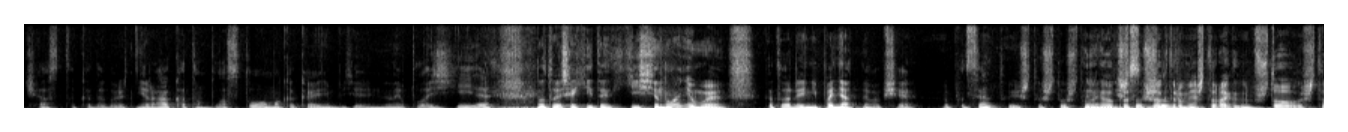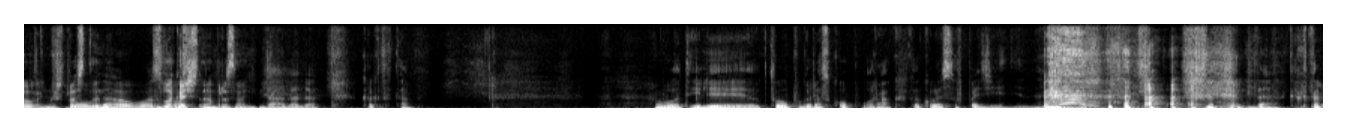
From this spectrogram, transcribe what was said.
часто, когда говорят не рак, а там бластома какая-нибудь или неоплазия. Ну, то есть какие-то такие синонимы, которые непонятны вообще пациенту, и что, что, что, И они- вопрос, что, что- доктор, у меня что, рак? Говорю, Что вы, что вы? Ну, что Просто вы, да, у вас злокачественное просто- образование. Да, да, да. Как-то так. Вот. Или кто по гороскопу? Рак. Какое совпадение? да? Как так-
